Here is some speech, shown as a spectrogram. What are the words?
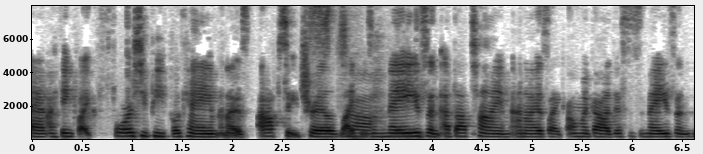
um, I think like 40 people came and I was absolutely thrilled. Stop. Like it was amazing at that time. And I was like, oh my God, this is amazing.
